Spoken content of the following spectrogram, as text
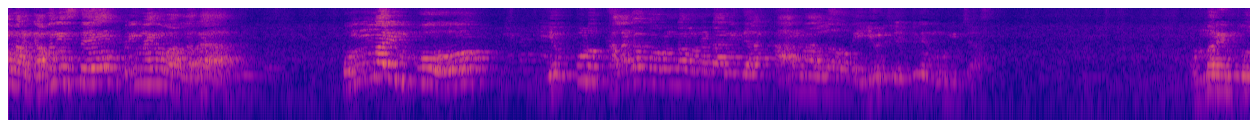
మనం గమనిస్తే ప్రియమైన వాళ్ళరా కుమ్మరింపు ఎప్పుడు కలగకుండా ఉండడానికి గల కారణాల్లో ఒక ఏడు చెప్పి నేను ముగించేస్తాను. కుమ్మరింపు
